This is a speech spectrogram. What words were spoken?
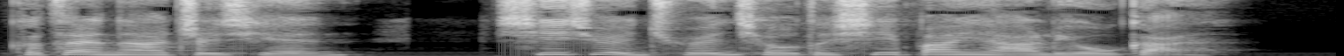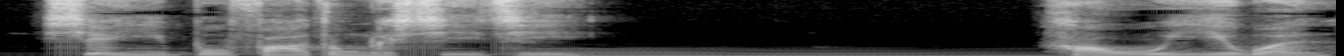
可在那之前，席卷全球的西班牙流感先一步发动了袭击。毫无疑问，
